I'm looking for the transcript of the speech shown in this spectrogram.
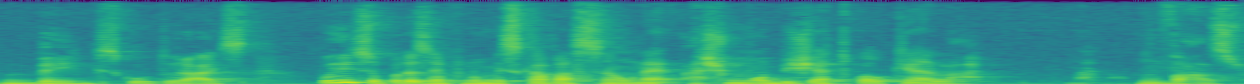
bens culturais. Por isso, por exemplo, numa escavação, né? Acha um objeto qualquer lá, um vaso.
